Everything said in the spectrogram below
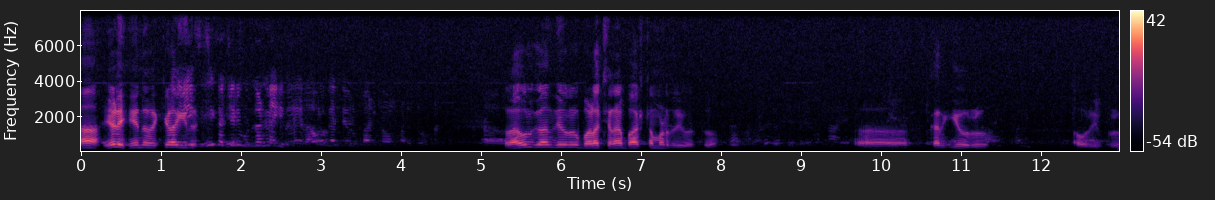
ಹಾ ಹೇಳಿ ಏನಾರ ಕೇಳಾಗಿದೆ? ರಾಹುಲ್ ಗಾಂಧಿ ಅವರು ಬಹಳ ಚೆನ್ನಾಗಿ ಭಾಷಣ ಮಾಡಿದ್ರು ಇವತ್ತು. ಖರ್ಗೆ ಅವರು ಅವರಿಬ್ರು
